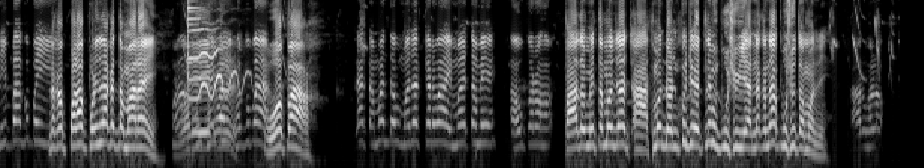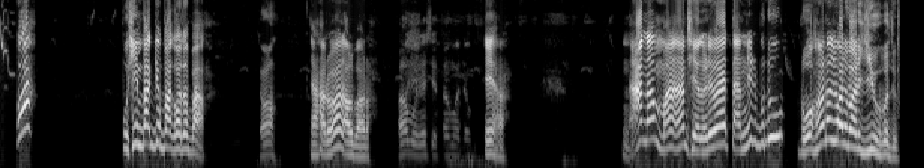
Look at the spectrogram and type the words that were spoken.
ની પાકું ભાઈ. નકર પડા ફોડી નાખે તમારે. હા. ઓ પા. તમને તો મદદ કરવા એમાં તમે આવું કરો પા તો મેં તમને જો હાથમાં દંડકો જો એટલે મેં પૂછ્યું યાર નકર ના પૂછું તમને. સારું હેલો. પૂછીને ભાગજો ભાગો તો પા. ચલો. હારો હાલ બારો. હા હું એ હા. ના ના મારા છેલડી વાય તારની બધું રોહણ જ વાળી વાળી જીવ બધું.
